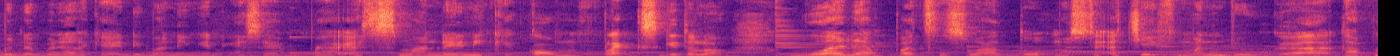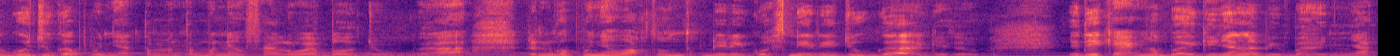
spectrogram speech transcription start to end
bener-bener kayak dibandingin SMP Semanda ini kayak kompleks gitu loh. Gue dapat sesuatu maksudnya achievement juga tapi gue juga punya teman-teman yang valuable juga dan gue punya waktu untuk diri gue sendiri juga gitu. Jadi kayak ngebaginya lebih banyak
